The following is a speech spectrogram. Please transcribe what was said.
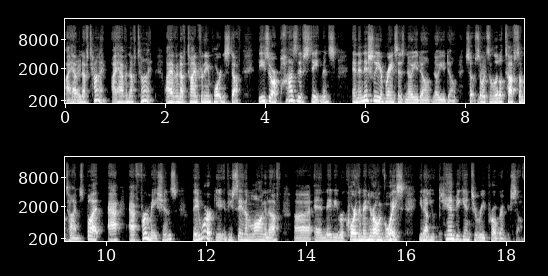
I have right. enough time. I have enough time. I have enough time for the important stuff. These are positive statements and initially your brain says no you don't. No you don't. So so right. it's a little tough sometimes but a- affirmations they work. If you say them long enough uh, and maybe record them in your own voice you know yep. you can begin to reprogram yourself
